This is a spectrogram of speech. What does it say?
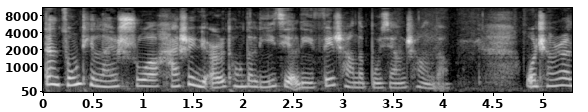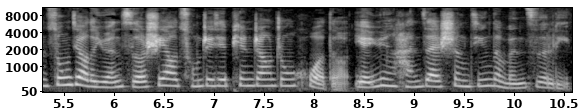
但总体来说还是与儿童的理解力非常的不相称的。我承认宗教的原则是要从这些篇章中获得，也蕴含在圣经的文字里。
